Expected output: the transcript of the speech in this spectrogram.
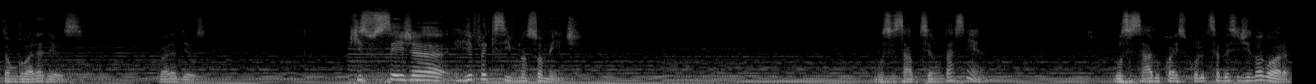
Então, glória a Deus. Glória a Deus. Que isso seja reflexivo na sua mente. Você sabe que você não está sendo. Você sabe qual é a escolha que você está decidindo agora.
